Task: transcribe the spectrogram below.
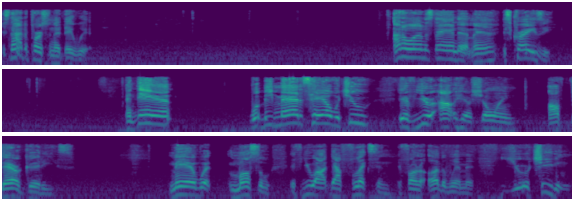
It's not the person that they with. I don't understand that, man. It's crazy. And then would be mad as hell with you if you're out here showing off their goodies. Men with muscle, if you out there flexing in front of other women, you're cheating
